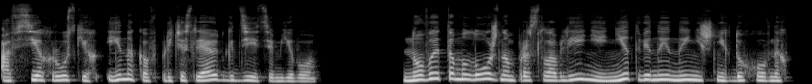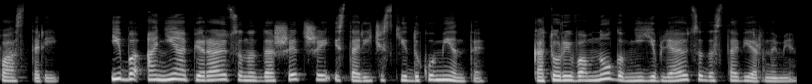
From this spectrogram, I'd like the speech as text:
а всех русских иноков причисляют к детям его. Но в этом ложном прославлении нет вины нынешних духовных пастырей, ибо они опираются на дошедшие исторические документы, которые во многом не являются достоверными.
